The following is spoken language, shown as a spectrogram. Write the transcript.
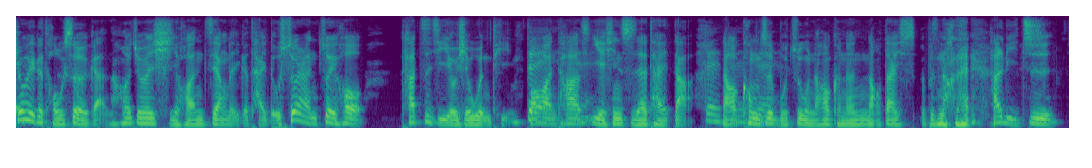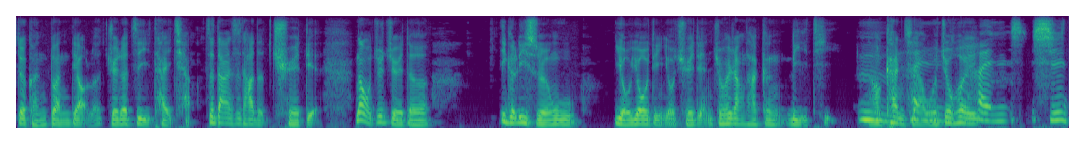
就会一个投射感，然后就会喜欢这样的一个态度。虽然最后他自己有一些问题，包含他野心实在太大，对然后控制不住，然后可能脑袋不是脑袋，他理智就可能断掉了，觉得自己太强，这当然是他的缺点。那我就觉得一个历史人物有优点有缺点，就会让他更立体。然后看起来我就会很实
